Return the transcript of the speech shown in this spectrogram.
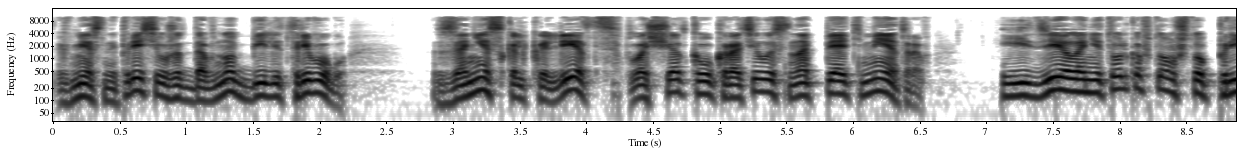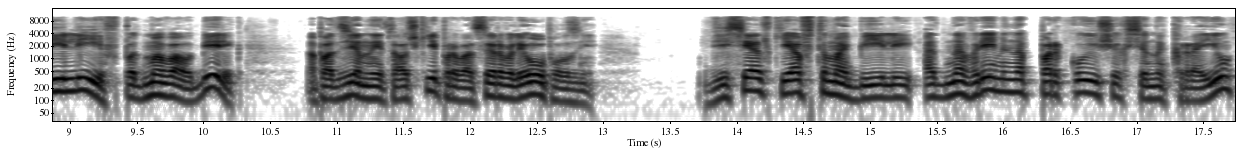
В местной прессе уже давно били тревогу. За несколько лет площадка укоротилась на пять метров, и дело не только в том, что прилив подмывал берег, а подземные толчки провоцировали оползни. Десятки автомобилей, одновременно паркующихся на краю,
